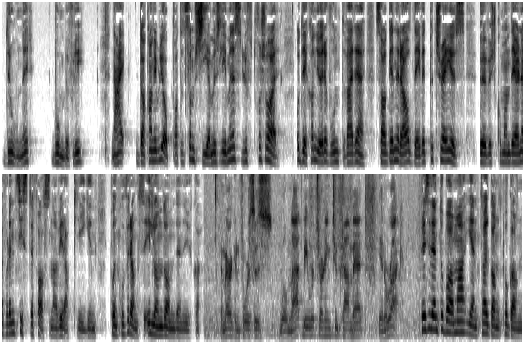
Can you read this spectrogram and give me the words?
Droner? Bombefly? Nei, da kan vi bli oppfattet som sjiamuslimenes luftforsvar, og det kan gjøre vondt verre, sa general David Petraeus, øverstkommanderende for den siste fasen av Irak-krigen, på en konferanse i London denne uka. President Obama gjentar gang på gang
